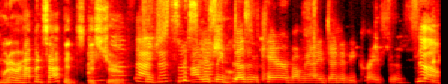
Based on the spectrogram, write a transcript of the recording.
Whatever happens, happens. That's I true. love that. She That's just so obviously doesn't care about my identity crisis. No,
